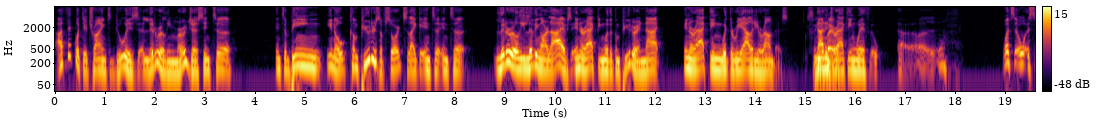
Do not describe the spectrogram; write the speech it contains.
I think what they're trying to do is literally merge us into into being, you know, computers of sorts, like into into literally living our lives interacting with a computer and not interacting with the reality around us. Singularity. Not interacting with uh, what's, what's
